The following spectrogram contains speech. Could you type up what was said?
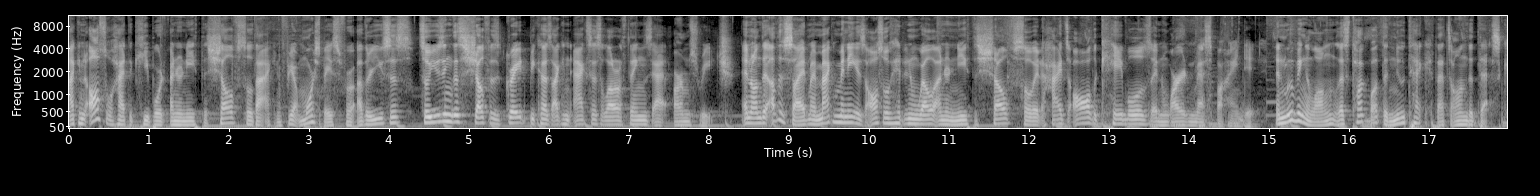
I can also hide the keyboard underneath the shelf so that I can free up more space for other uses. So using this shelf is great because I can access a lot of things at arm's reach. And on the other side, my Mac Mini is also hidden well underneath the shelf so it hides all the cables and wired mess behind it. And moving along, let's talk about the new tech that's on the desk.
